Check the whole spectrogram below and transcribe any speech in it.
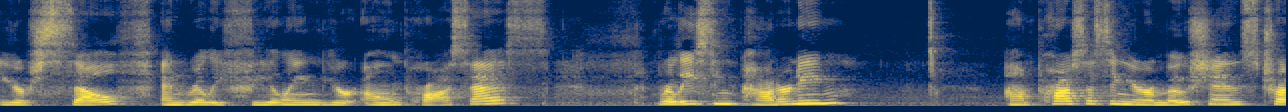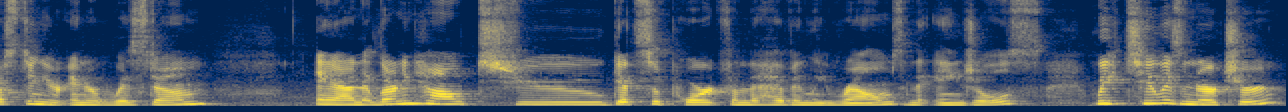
yourself and really feeling your own process, releasing patterning, um, processing your emotions, trusting your inner wisdom, and learning how to get support from the heavenly realms and the angels. Week two is nurture,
